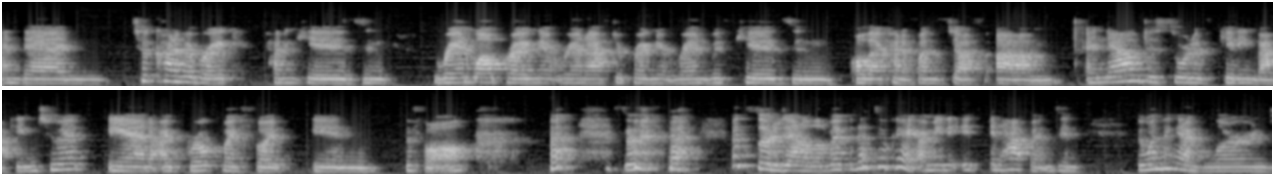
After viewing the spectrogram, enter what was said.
And then took kind of a break, having kids, and ran while pregnant, ran after pregnant, ran with kids, and all that kind of fun stuff. Um, and now just sort of getting back into it. And I broke my foot in the fall. so that slowed it down a little bit, but that's okay. I mean, it, it happens. And the one thing I've learned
